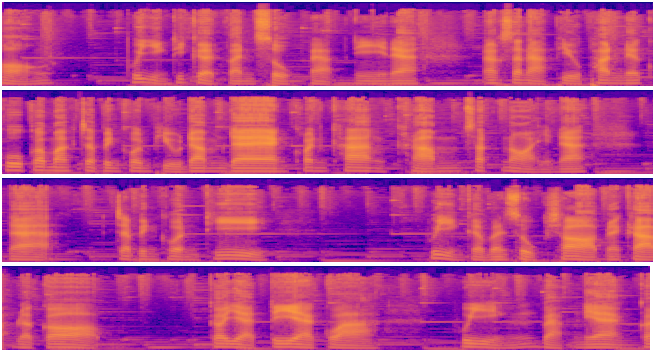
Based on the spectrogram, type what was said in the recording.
ของผู้หญิงที่เกิดวันศุกร์แบบนี้นะลักษณะผิวพรรณเนื้อคู่ก็มักจะเป็นคนผิวดำแดงค่อนข้างคล้ำสักหน่อยนะและ จะเป็นคนที่ผู้หญิงเกิดวันศุกร์ชอบนะครับ แล้วก็ก็อย่าเตี้ยกว่าผู้หญิงแบบเนี้ยก็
